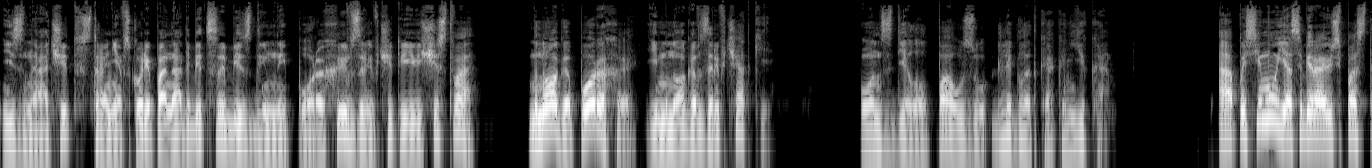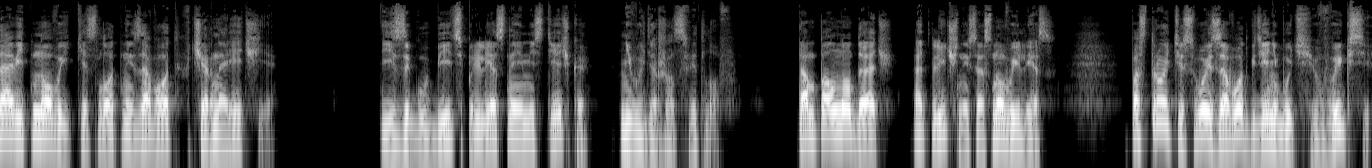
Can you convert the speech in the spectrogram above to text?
И значит, стране вскоре понадобится бездымный порох и взрывчатые вещества. Много пороха и много взрывчатки. Он сделал паузу для глотка коньяка. А посему я собираюсь поставить новый кислотный завод в Черноречье. И загубить прелестное местечко, не выдержал Светлов. Там полно дач, отличный сосновый лес. Постройте свой завод где-нибудь в Иксе,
